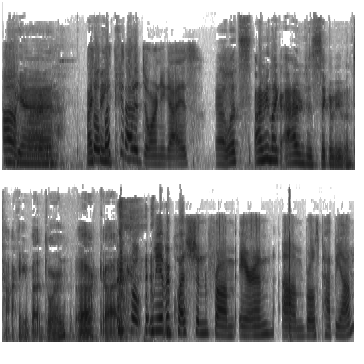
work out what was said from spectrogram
Oh, yeah. I so think. let's get out of Dorne, you guys. yeah, let's. I mean, like, I'm just sick of even talking about Dorne. Oh God. So we have a question from Aaron um, Rose Papillon.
